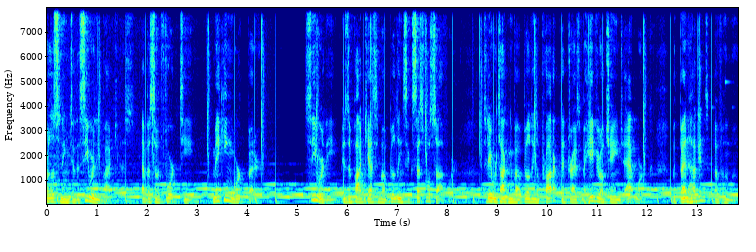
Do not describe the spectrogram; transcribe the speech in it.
are listening to the Seaworthy Podcast, episode 14 Making Work Better. Seaworthy is a podcast about building successful software. Today we're talking about building a product that drives behavioral change at work with Ben Huggins of Humu.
